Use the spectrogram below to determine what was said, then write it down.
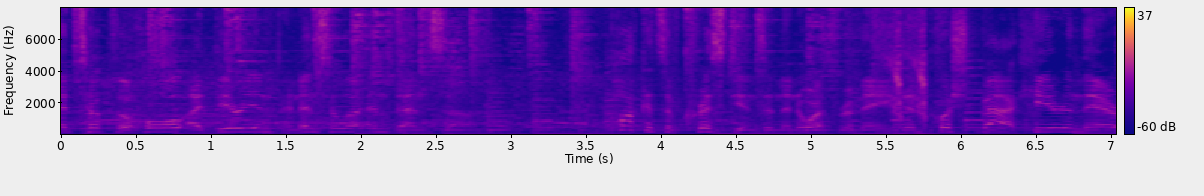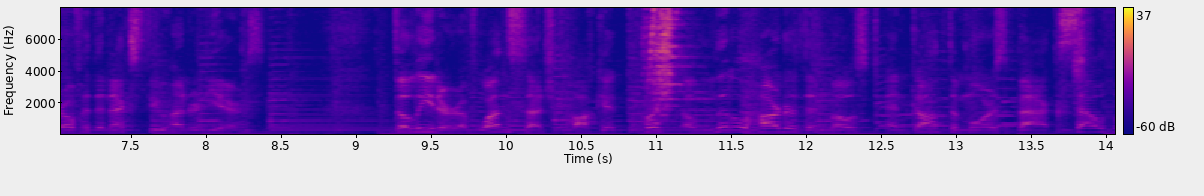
and took the whole Iberian Peninsula and then some. Pockets of Christians in the north remained and pushed back here and there over the next few hundred years. The leader of one such pocket pushed a little harder than most and got the Moors back south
